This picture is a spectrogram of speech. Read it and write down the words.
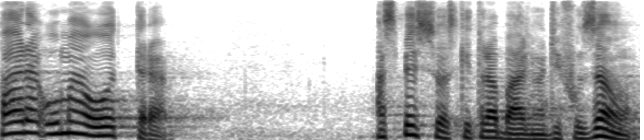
para uma outra. As pessoas que trabalham a difusão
